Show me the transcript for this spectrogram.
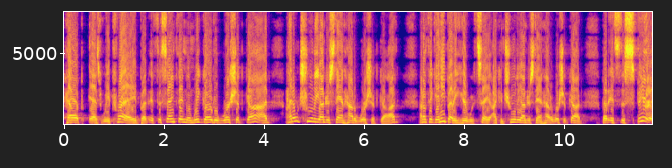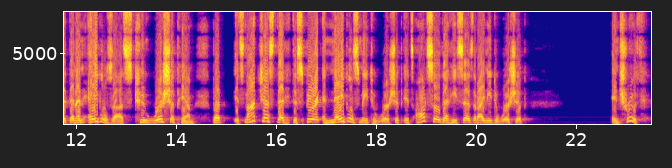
help as we pray, but it's the same thing when we go to worship God. I don't truly understand how to worship God. I don't think anybody here would say, I can truly understand how to worship God. But it's the Spirit that enables us to worship Him. But it's not just that the Spirit enables me to worship, it's also that He says that I need to worship in truth.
